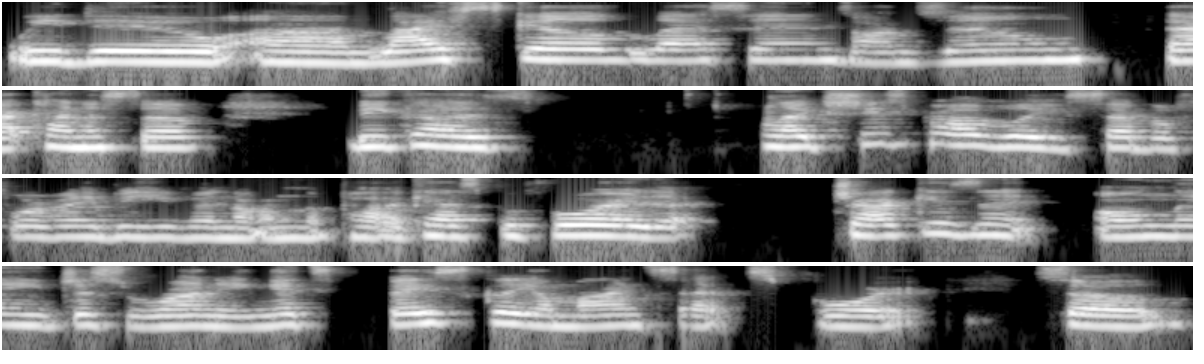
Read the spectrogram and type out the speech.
we do um, life skill lessons on Zoom, that kind of stuff. Because like she's probably said before, maybe even on the podcast before, that track isn't only just running, it's basically a mindset sport. So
